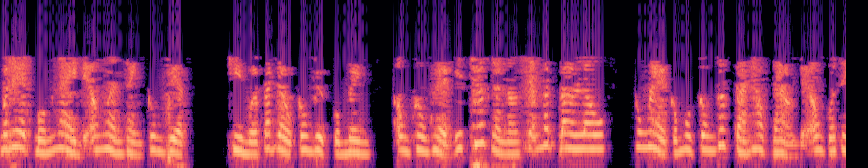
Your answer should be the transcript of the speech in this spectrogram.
Mất hết 4 ngày để ông hoàn thành công việc. Khi mới bắt đầu công việc của mình, ông không hề biết trước là nó sẽ mất bao lâu, không hề có một công thức toán học nào để ông có thể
